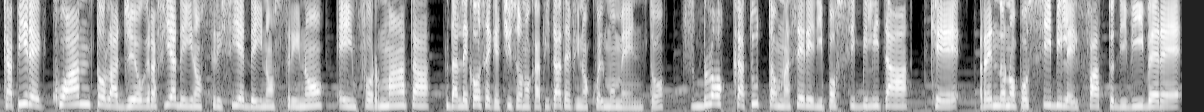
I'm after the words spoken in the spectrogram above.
capire quanto la geografia dei nostri sì e dei nostri no è informata dalle cose che ci sono capitate fino a quel momento, sblocca tutta una serie di possibilità che rendono possibile il fatto di vivere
